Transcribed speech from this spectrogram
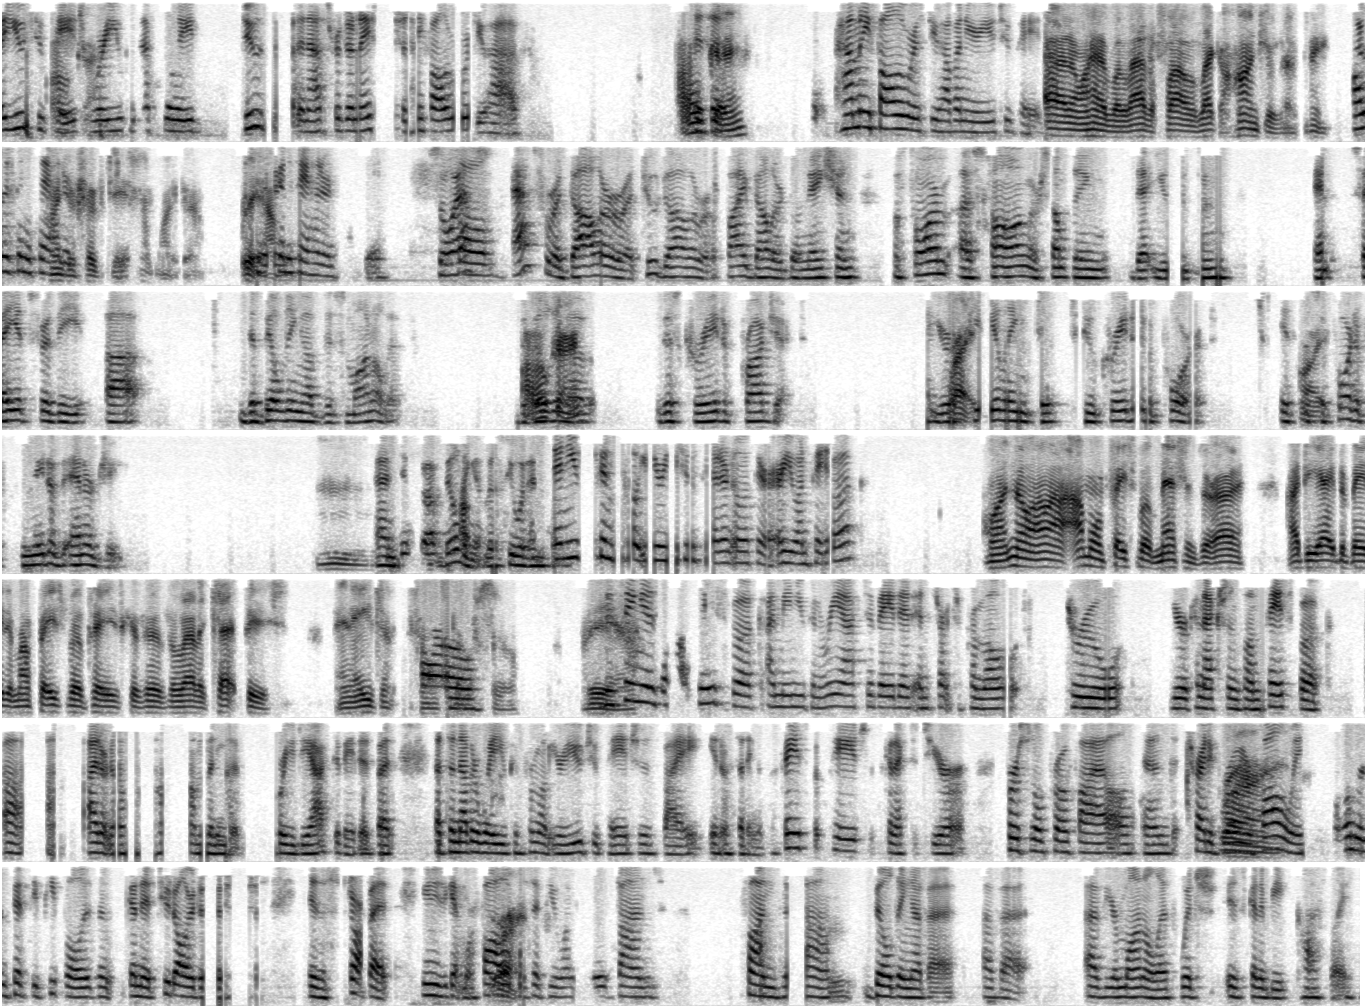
a YouTube page Okay. where you can actually do that and ask for donations. How many followers do you have? Is it- Okay. How many followers do you have on your YouTube page? I don't have a lot of followers, like a hundred, I think. I was going to say 150 or something like that. I was going to say 150. So ask, So- ask for a dollar or a two dollar or a five dollar donation. Perform a song or something that you do, and say it's for the uh, the building of this monolith, the building of this creative project. You're Right. appealing to to creative support. It's the Right. support of creative energy, Mm. and just start building it. Let's see what happens. And you can put your YouTube. I don't know if they're, are you on Facebook? Well, no, I, I'm on Facebook Messenger. I I deactivated my Facebook page because there's a lot of catfish and agents and Oh. stuff. So, yeah. The thing is about Facebook, I mean, you can reactivate it and start to promote through your connections on Facebook. Uh, I don't know how many before you deactivated, but that's another way you can promote your YouTube page is by, you know, setting up a Facebook page that's connected to your personal profile and try to grow your following. 150 people isn't going to $2 donation is a start, but you need to get more followers Right. if you want to fund fund um, building of a of a of your monolith, which is going to be costly.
